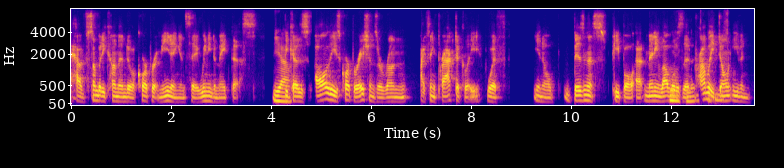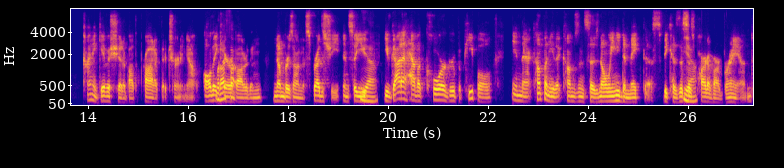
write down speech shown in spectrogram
have somebody come into a corporate meeting and say, "We need to make this." Yeah, because all of these corporations are run, I think, practically with you know business people at many levels Making that probably don't even kind of give a shit about the product they're churning out. All they what care thought, about are the numbers on the spreadsheet. And so you yeah. you've got to have a core group of people in that company that comes and says, "No, we need to make this because this yeah. is part of our brand."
